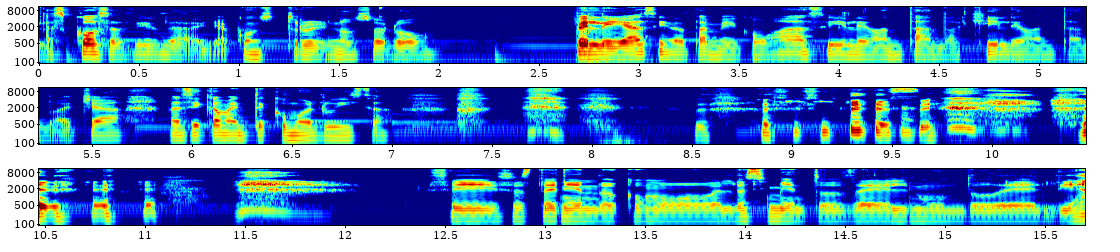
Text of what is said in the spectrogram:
las cosas, ¿sí? o sea, ya construir no solo peleas, sino también como así, ah, levantando aquí, levantando allá, básicamente como Luisa. sí. sí, sosteniendo como los cimientos del mundo del día.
